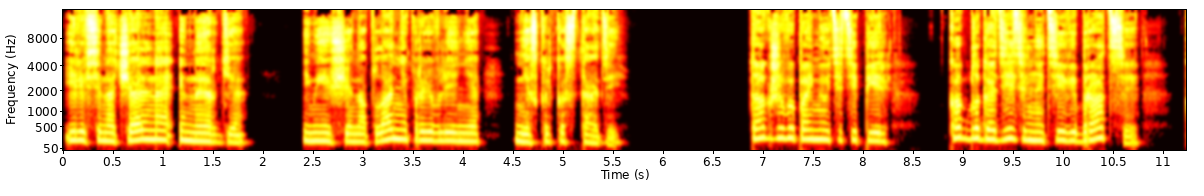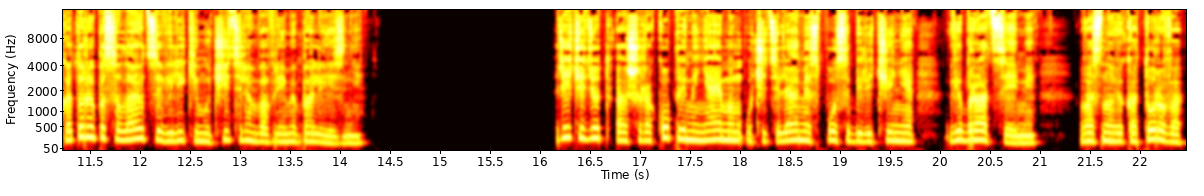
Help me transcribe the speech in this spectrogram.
или всеначальная энергия, имеющие на плане проявления несколько стадий. Также вы поймете теперь, как благодетельны те вибрации, которые посылаются великим учителям во время болезни. Речь идет о широко применяемом учителями способе лечения вибрациями, в основе которого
